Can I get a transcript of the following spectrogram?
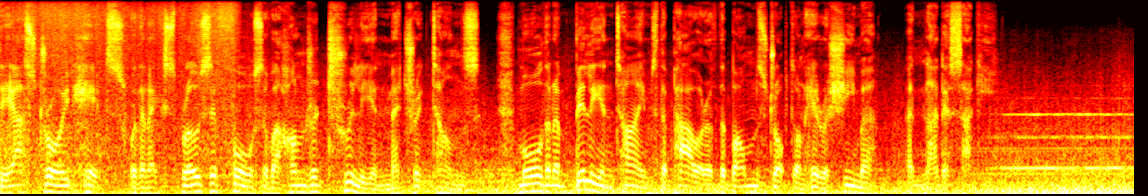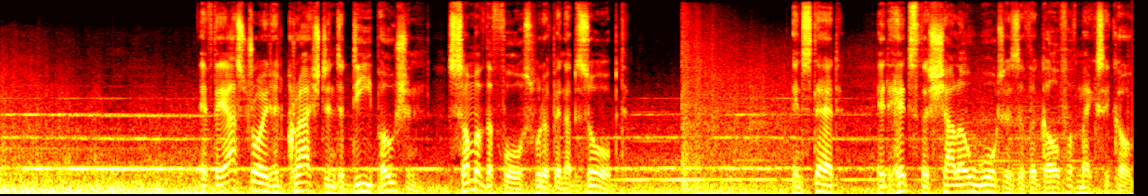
The asteroid hits with an explosive force of 100 trillion metric tons, more than a billion times the power of the bombs dropped on Hiroshima and Nagasaki. If the asteroid had crashed into deep ocean, some of the force would have been absorbed. Instead, it hits the shallow waters of the Gulf of Mexico,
